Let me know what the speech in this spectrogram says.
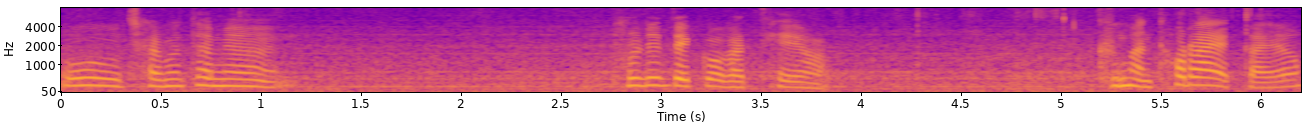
오, 잘못하면 분리될 것 같아요. 그만 털어야 할까요?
